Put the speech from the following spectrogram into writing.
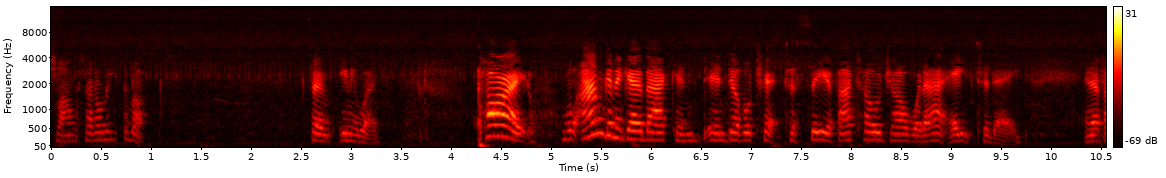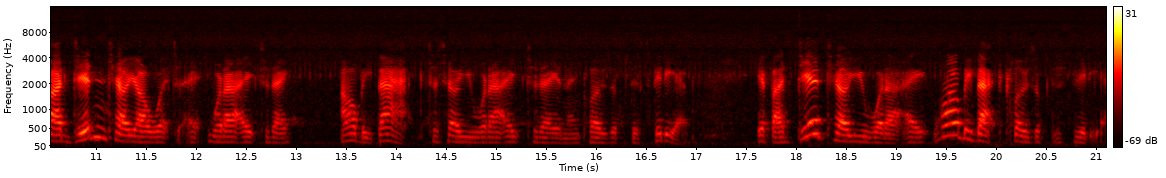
as long as I don't eat the box. So anyway, all right. Well, I'm going to go back and, and double check to see if I told y'all what I ate today. And if I didn't tell y'all what what I ate today, I'll be back to tell you what I ate today and then close up this video if I did tell you what I ate, well, I'll be back to close up this video.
